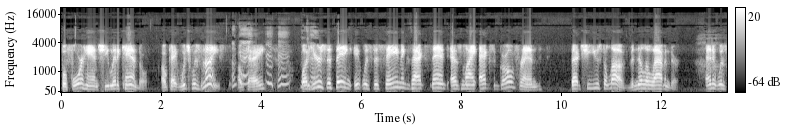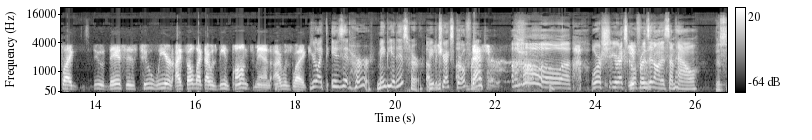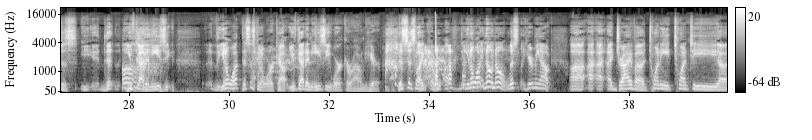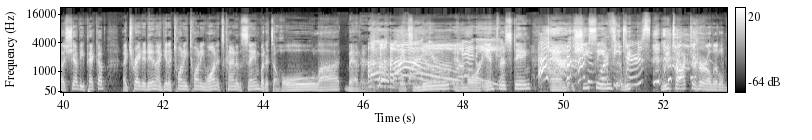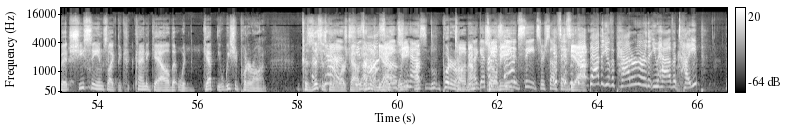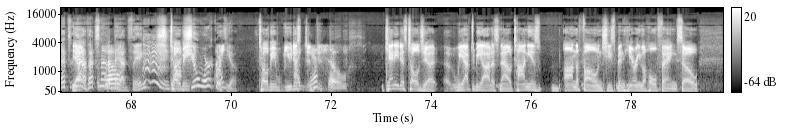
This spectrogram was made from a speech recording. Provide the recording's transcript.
Beforehand, she lit a candle, okay, which was nice, okay? But here's the thing. It was the same exact scent as my ex-girlfriend that she used to love, vanilla lavender. And it was like, dude, this is too weird. I felt like I was being punked, man. I was like, You're like, is it her? Maybe it is her. Maybe it's your ex girlfriend. that's her. Oh, uh, or your ex girlfriend's in on it somehow. This is y- th- you've got an easy. You know what? This is going to work out. You've got an easy workaround here. This is like, uh, uh, you know what? No, no. Listen, hear me out. Uh, I, I, I drive a 2020 uh, Chevy pickup. I trade it in. I get a 2021. It's kind of the same, but it's a whole lot better. Oh my it's God. new and more interesting. And she seems we, features. we talked to her a little bit. She seems like the k- kind of gal that would get. We should put her on because this is going to work out. she's I'm going awesome. to Yeah, And we- she has, put her Toby. on. I guess she has heated seats or something. It's, is it Yeah. that bad that you have a pattern or that you have a type? That's Yeah. yeah. That's not Well- a bad thing. Toby, She'll work with I- you. Toby, you I just guess so. Kenny just told you. Uh, we have to be honest now. Tanya's on the phone. She's been hearing the whole thing. So,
